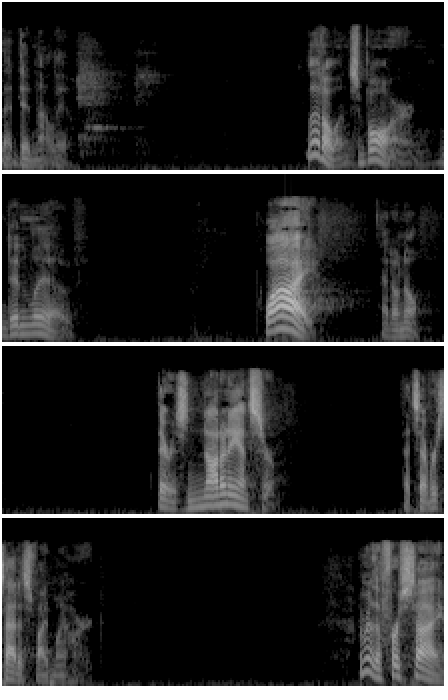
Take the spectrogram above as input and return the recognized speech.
that did not live. Little ones born didn't live. Why? I don't know. There is not an answer that's ever satisfied my heart. I remember the first time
